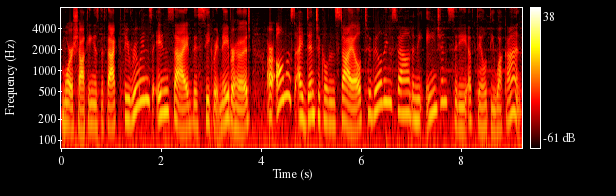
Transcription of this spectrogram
More shocking is the fact that the ruins inside this secret neighborhood are almost identical in style to buildings found in the ancient city of Teotihuacan.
